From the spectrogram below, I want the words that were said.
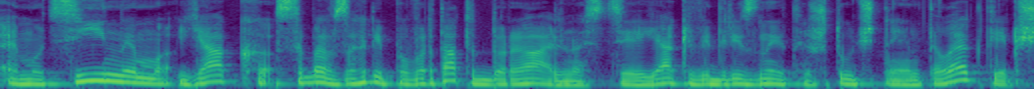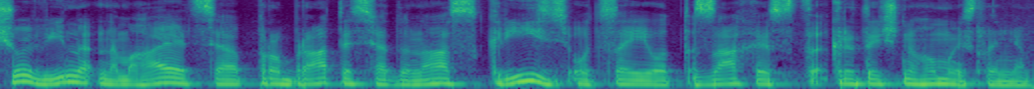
емоційним, як себе взагалі повертати до реальності, як відрізнити штучний інтелект, якщо він намагається пробратися до нас крізь оцей от захист критичного мислення?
